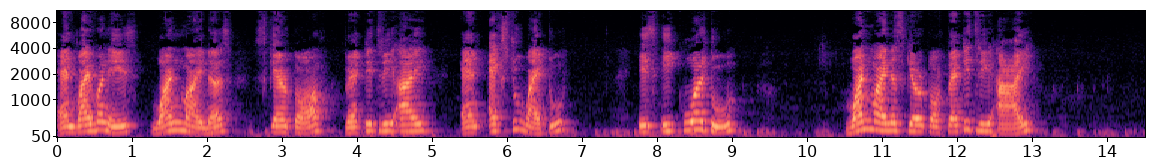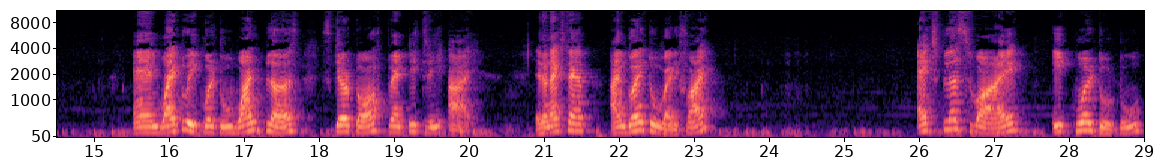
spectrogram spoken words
and y1 is 1 minus square root of 23i and x2 y2 is equal to 1 minus square root of 23i and y2 equal to 1 plus square root of 23i. In the next step, I am going to verify x plus y equal to 2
